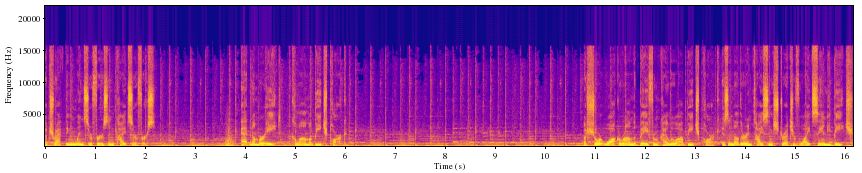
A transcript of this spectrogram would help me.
attracting windsurfers and kitesurfers. At number 8, Kalama Beach Park. A short walk around the bay from Kailua Beach Park is another enticing stretch of white sandy beach,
